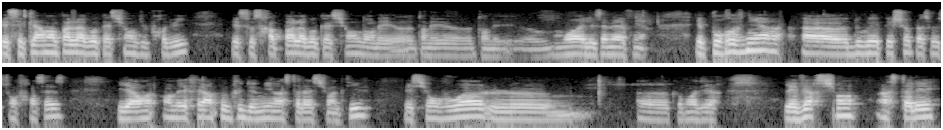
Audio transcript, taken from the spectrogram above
Et c'est clairement pas la vocation du produit, et ce sera pas la vocation dans les euh, euh, euh, mois et les années à venir. Et pour revenir à WP Shop, la solution française, il y a en effet un peu plus de 1000 installations actives. Mais si on voit les versions installées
